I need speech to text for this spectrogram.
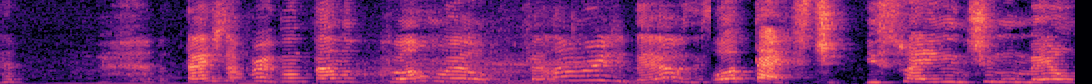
o teste tá perguntando como eu... Pelo amor de Deus. O teste, isso é íntimo meu,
